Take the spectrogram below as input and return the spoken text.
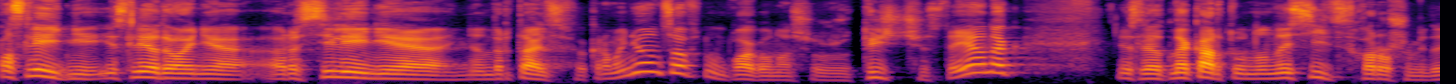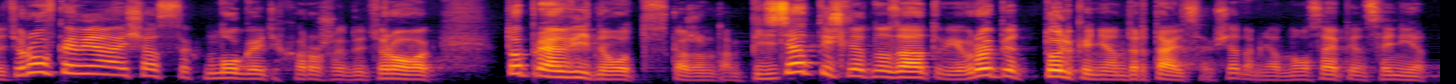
последние исследования расселения неандертальцев и кроманьонцев, ну, благо у нас уже тысячи стоянок, если это на карту наносить с хорошими датировками, а сейчас их много, этих хороших датировок, то прям видно, вот, скажем, там 50 тысяч лет назад в Европе только неандертальцы, вообще там ни одного сапиенса нет.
